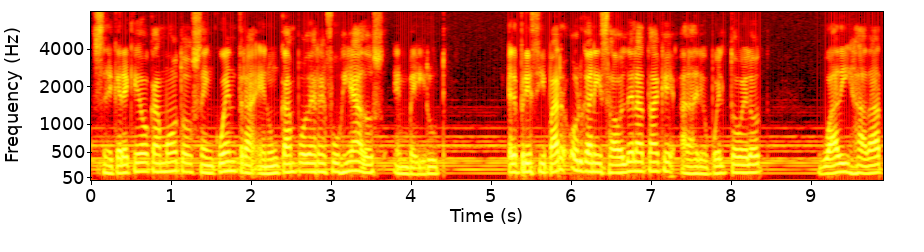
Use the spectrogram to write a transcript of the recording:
se cree que Okamoto se encuentra en un campo de refugiados en Beirut. El principal organizador del ataque al aeropuerto Belot, Wadi Haddad,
